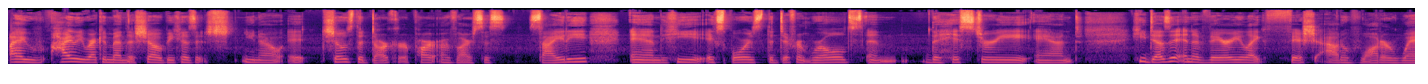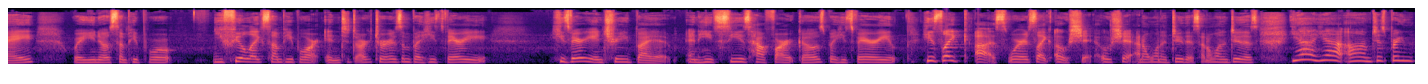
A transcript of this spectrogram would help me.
I highly recommend this show because it sh- you know it shows the darker part of our society and he explores the different worlds and the history and he does it in a very like fish out of water way where you know some people you feel like some people are into dark tourism but he's very he's very intrigued by it and he sees how far it goes but he's very he's like us where it's like oh shit oh shit i don't want to do this i don't want to do this. Yeah yeah um just bring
